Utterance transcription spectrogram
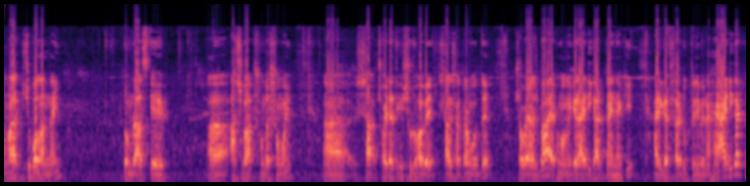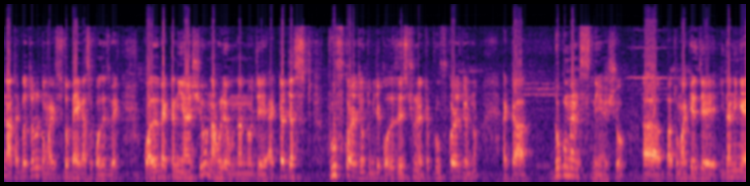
আমার আর কিছু বলার নাই। তোমরা আজকে আসবা সন্ধ্যার সময়। ছয়টা থেকে শুরু হবে, সাড়ে সাতটার মধ্যে। সবাই আসবা। এখন অনেকের আইডি কার্ড নাই নাকি? আইডি কার্ড ছাড়া ঢুকতে দিবে না। হ্যাঁ আইডি কার্ড না থাকলে চলো, তোমার কাছে তো ব্যাগ আছে কলেজ ব্যাগ কলেজ ব্যাগটা নিয়ে আসিও, না হলে অন্যান্য যে, একটা জাস্ট প্রুফ করার জন্য, তুমি যে কলেজের স্টুডেন্ট একটা প্রুফ করার জন্য, একটা ডকুমেন্টস নিয়ে এসো বা তোমাকে যে ইদানিংয়ে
